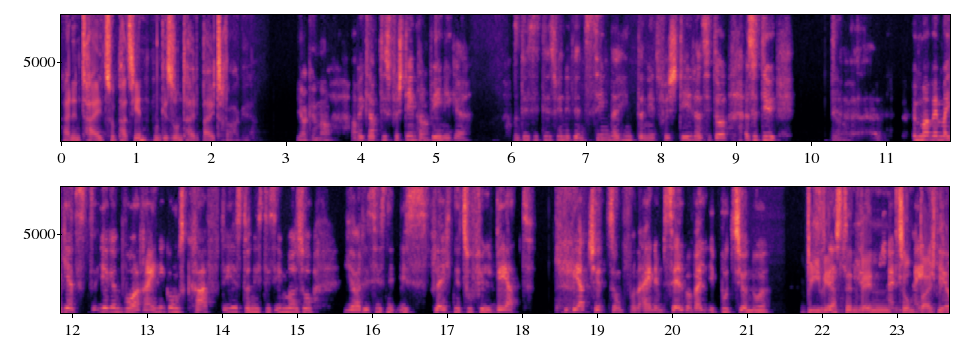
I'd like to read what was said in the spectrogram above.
einen Teil zur Patientengesundheit beitrage. Ja, genau. Aber ich glaube, das verstehen ja. dann wenige. Und das ist das, wenn ich den Sinn dahinter nicht verstehe, dass ich da, also die, ja. immer wenn man jetzt irgendwo eine Reinigungskraft ist, dann ist das immer so, ja, das ist, ist vielleicht nicht so viel wert, die Wertschätzung von einem selber, weil ich putze ja nur. Wie wäre es denn, wenn zum Beispiel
